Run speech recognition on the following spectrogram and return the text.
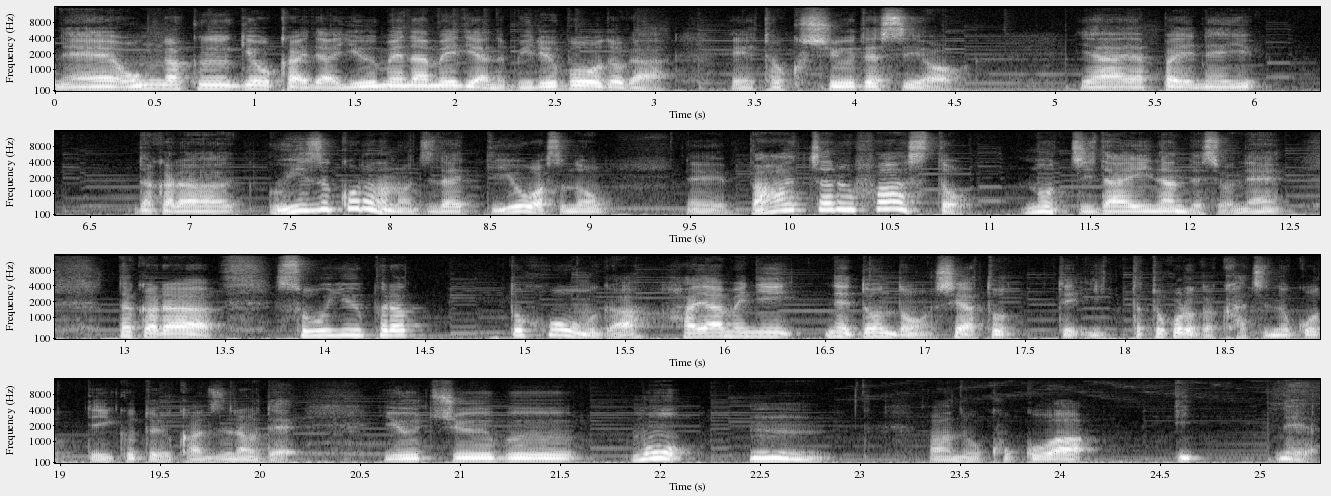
ね、音楽業界では有名なメディアのビルボードが、えー特集ですよ。いややっぱりねだからウィズコロナの時代って要はその、えーバーチャルファーストの時代なんですよね。だからそういうプラットフォームが早めにねどんどんシェア取っていったところが勝ち残っていくという感じなので YouTube もうんあのここはいね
